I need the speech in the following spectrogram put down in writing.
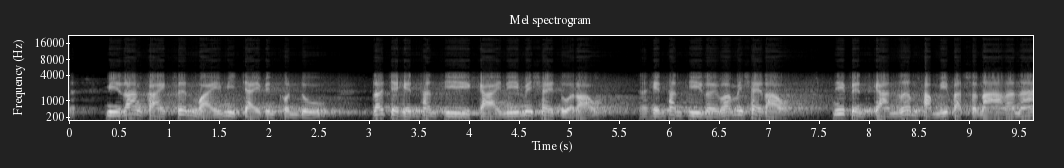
นะมีร่างกายเคลื่อนไหวมีใจเป็นคนดู แล้วจะเห็นทันทีกายนี้ไม่ใช่ตัวเรานะเห็นทันทีเลยว่าไม่ใช่เรา นี่เป็นการเริ่มทำมิปัสสนาแล้วนะ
